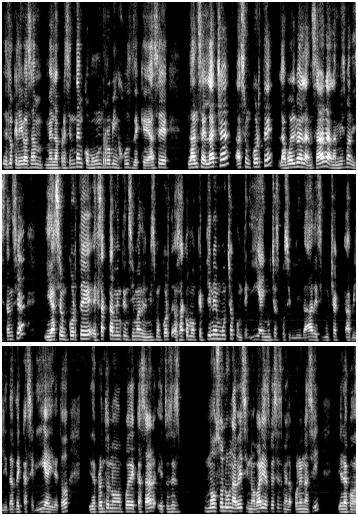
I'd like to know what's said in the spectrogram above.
es lo que le iba a Sam, me la presentan como un Robin Hood de que hace, lanza el hacha, hace un corte, la vuelve a lanzar a la misma distancia y hace un corte exactamente encima del mismo corte, o sea, como que tiene mucha puntería y muchas posibilidades y mucha habilidad de cacería y de todo, y de pronto no puede cazar, entonces no solo una vez, sino varias veces me la ponen así, y era como,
